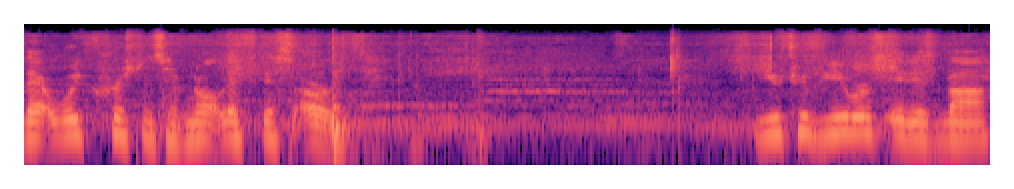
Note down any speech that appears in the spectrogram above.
that we Christians have not left this earth. YouTube viewers, it is by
